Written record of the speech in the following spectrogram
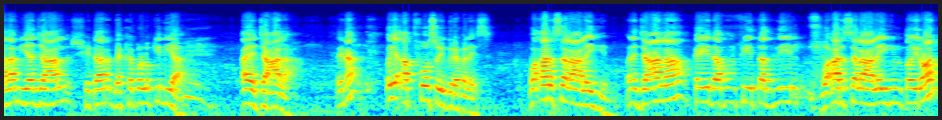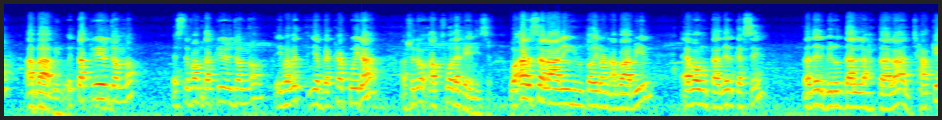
আলাম ইয়াজাল সেটার ব্যাখ্যা করল কি দিয়া? আয় জাআলা তাই না? ওই আতফো সই করে ফেলাইছে। ওয়া আরসালা আলাইহিম মানে জাআলা কাইদাহুম ফি তাদলিল, ওয়া আরসালা আলাইহিম তৈরন আবাবিল ওই তাকরিরের জন্য, ইস্তেফাম তাকরিরের জন্য এইভাবে ইয়ে ব্যাখ্যা কইরা আসলে আতফো দেখাই দিছে। ওয়া আরসালা আলাইহিম তৈরন আবাবিল, এবং তাদের কাছে, তাদের বিরুদ্ধে আল্লাহ তাআলা ঝাঁকে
